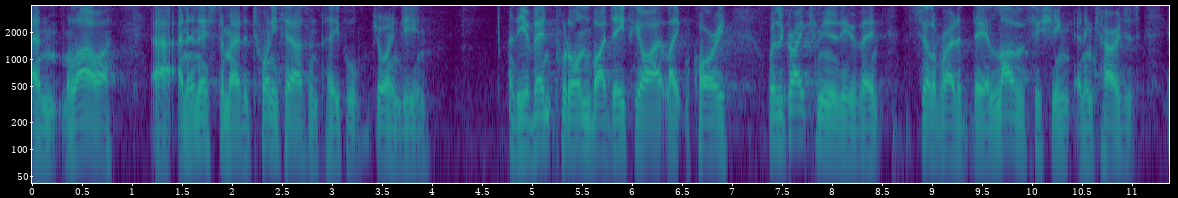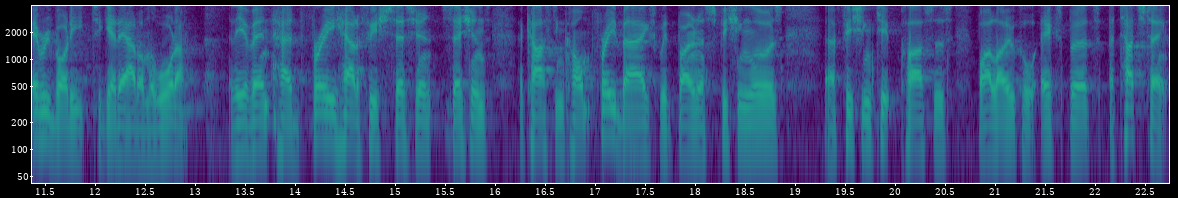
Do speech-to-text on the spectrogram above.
and Mulwala, uh, and an estimated 20,000 people joined in. The event put on by DPI at Lake Macquarie was a great community event that celebrated their love of fishing and encouraged everybody to get out on the water. The event had free how to fish session, sessions, a casting comp, free bags with bonus fishing lures, uh, fishing tip classes by local experts, a touch tank,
